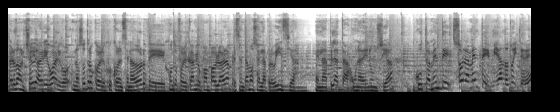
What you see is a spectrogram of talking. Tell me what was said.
Perdón, yo le agrego algo. Nosotros con el, con el senador de Juntos por el Cambio, Juan Pablo Ara, presentamos en la provincia, en La Plata, una denuncia, justamente, solamente mirando Twitter, ¿eh?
